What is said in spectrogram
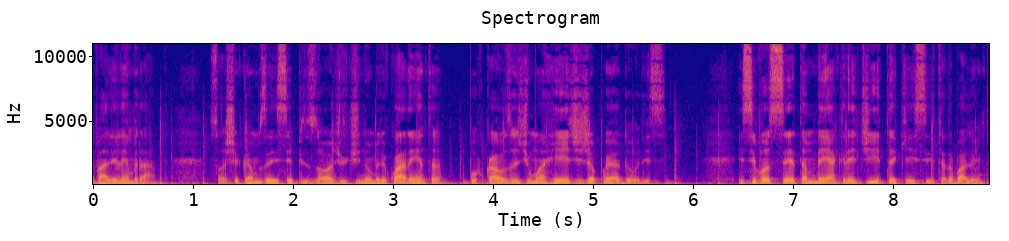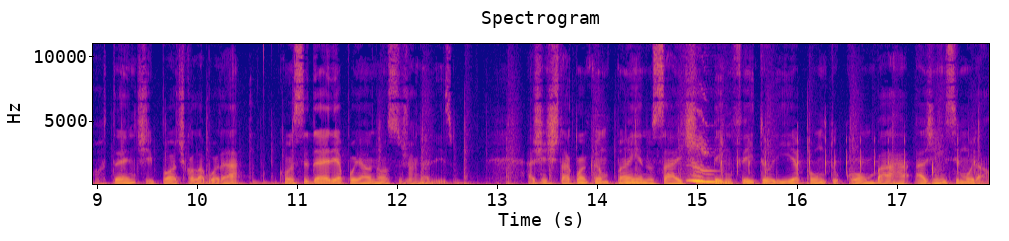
Vale lembrar, só chegamos a esse episódio de número 40 por causa de uma rede de apoiadores. E se você também acredita que esse trabalho é importante e pode colaborar, considere apoiar o nosso jornalismo. A gente está com a campanha no site benfeitoria.com barra agência mural.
